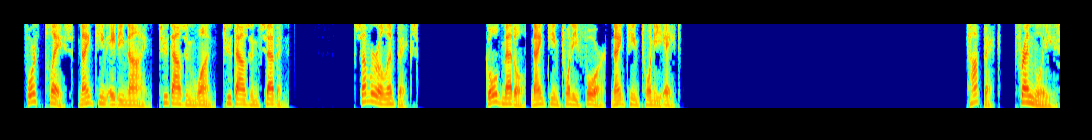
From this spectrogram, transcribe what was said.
Fourth place, 1989, 2001, 2007 Summer Olympics Gold medal, 1924, 1928 Friendlies.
